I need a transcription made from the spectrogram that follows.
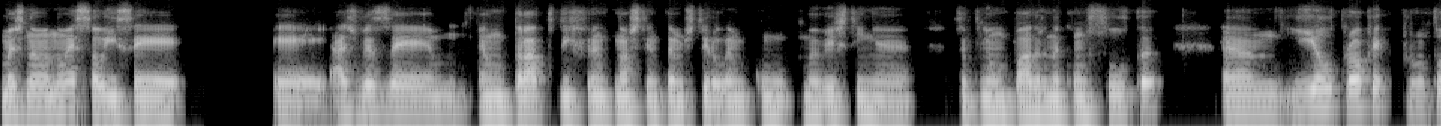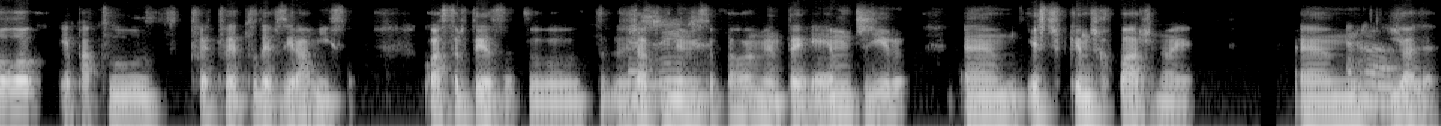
Mas não, não é só isso, é é, às vezes é, é um trato diferente que nós tentamos ter. Eu lembro que uma vez tinha, exemplo, tinha um padre na consulta um, e ele próprio é que perguntou logo: epá, tu, tu, é, tu, é, tu deves ir à missa, com a certeza, tu, tu é já te vi na missa provavelmente. É, é muito giro um, estes pequenos reparos, não é? Um, é e olha,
